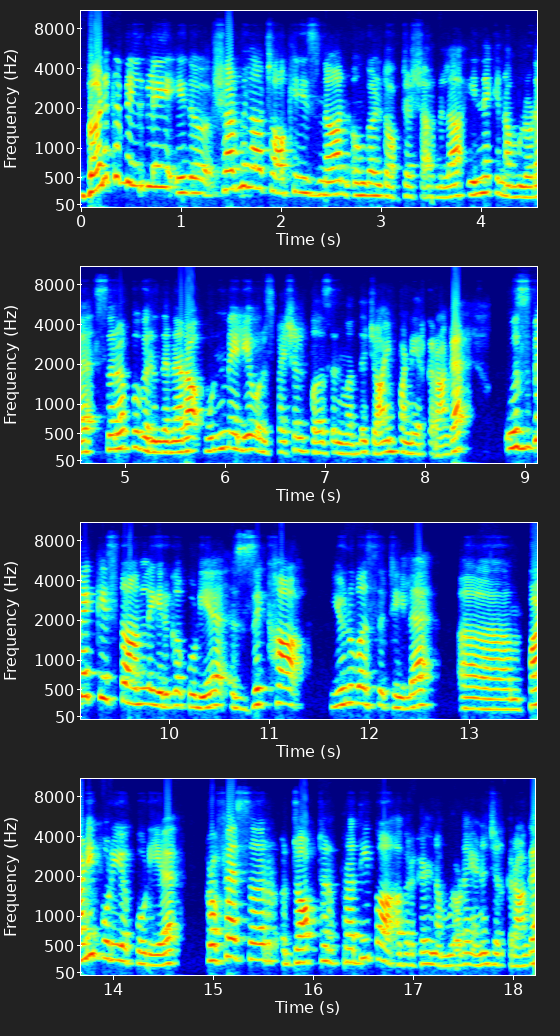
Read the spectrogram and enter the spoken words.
வணக்கம் நேர்களே இது ஷர்மிளா டாக்கிஸ். நான் உங்கள் டாக்டர் ஷர்மிளா. இன்னைக்கு நம்மளோட சிறப்பு விருந்தினரா உண்மையிலேயே ஒரு ஸ்பெஷல் பர்சன் வந்து ஜாயின் பண்ணியிருக்கிறாங்க. உஸ்பெகிஸ்தான்ல இருக்கக்கூடிய ஜிகா யூனிவர்சிட்டியில ஆஹ், பணிபுரியக்கூடிய ப்ரொஃபசர் டாக்டர் பிரதீபா அவர்கள் நம்மளோட இணைஞ்சிருக்கிறாங்க.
